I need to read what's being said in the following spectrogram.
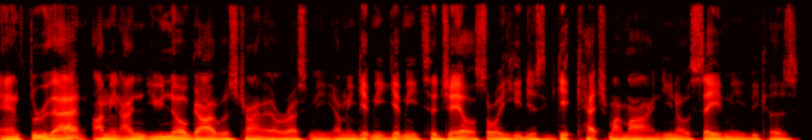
and through that, I mean, I you know God was trying to arrest me. I mean, get me get me to jail so he could just get catch my mind, you know, save me because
